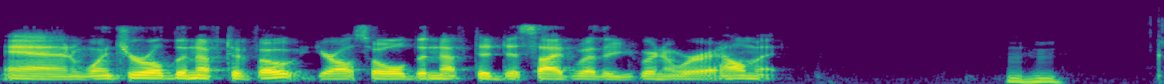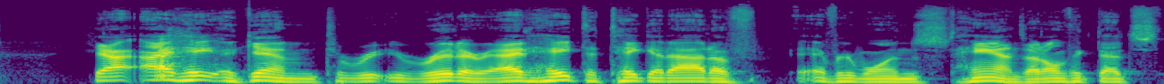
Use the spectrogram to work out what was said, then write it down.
and once you're old enough to vote, you're also old enough to decide whether you're going to wear a helmet. Mm-hmm. Yeah, I hate again to reiterate. I'd hate to take it out of everyone's hands. I don't think that's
